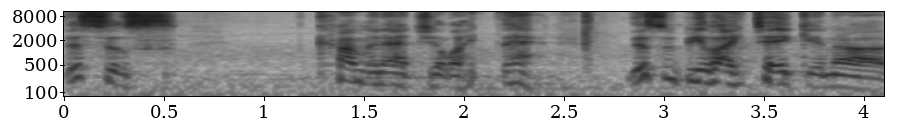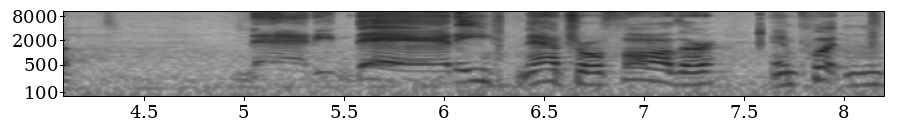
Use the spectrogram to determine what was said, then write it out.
this is coming at you like that. This would be like taking a natty daddy, natural father, and putting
